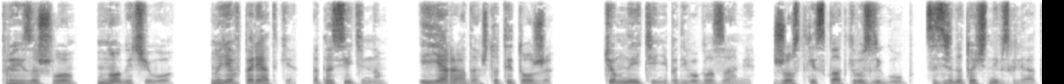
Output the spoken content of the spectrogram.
«Произошло много чего, но я в порядке, относительном, и я рада, что ты тоже. Темные тени под его глазами, жесткие складки возле губ, сосредоточенный взгляд.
